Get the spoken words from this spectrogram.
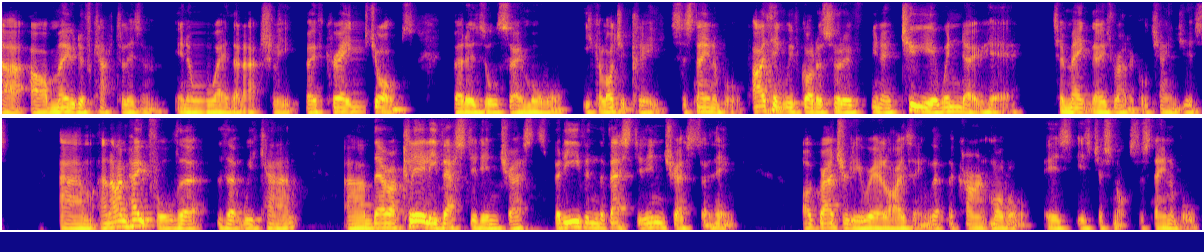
uh, our mode of capitalism in a way that actually both creates jobs but is also more ecologically sustainable. I think we've got a sort of you know two year window here to make those radical changes, um, and I'm hopeful that that we can. Um, there are clearly vested interests, but even the vested interests, I think, are gradually realizing that the current model is is just not sustainable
